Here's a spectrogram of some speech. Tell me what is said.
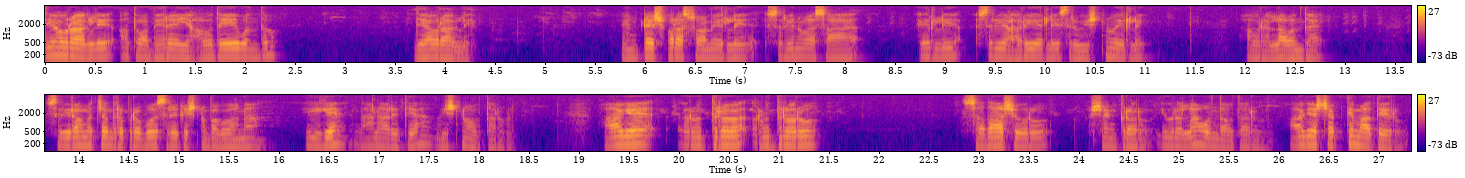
ದೇವರಾಗಲಿ ಅಥವಾ ಬೇರೆ ಯಾವುದೇ ಒಂದು ದೇವರಾಗಲಿ, ವೆಂಕಟೇಶ್ವರ ಸ್ವಾಮಿ ಇರಲಿ, ಶ್ರೀನಿವಾಸ ಇರಲಿ, ಶ್ರೀ ಹರಿ ಇರಲಿ, ಶ್ರೀ ವಿಷ್ಣು ಇರಲಿ, ಅವರೆಲ್ಲ ಒಂದೇ. ಶ್ರೀರಾಮಚಂದ್ರ ಪ್ರಭು, ಶ್ರೀಕೃಷ್ಣ ಭಗವಾನ, ಹೀಗೆ ನಾನಾ ರೀತಿಯ ವಿಷ್ಣು ಅವತಾರಗಳು. ಹಾಗೆ ರುದ್ರ, ರುದ್ರರು, ಸದಾಶಿವರು, ಶಂಕರರು, ಇವರೆಲ್ಲ ಒಂದು ಅವತಾರಗಳು. ಹಾಗೆ ಶಕ್ತಿ ಮಾತೆಯರು,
